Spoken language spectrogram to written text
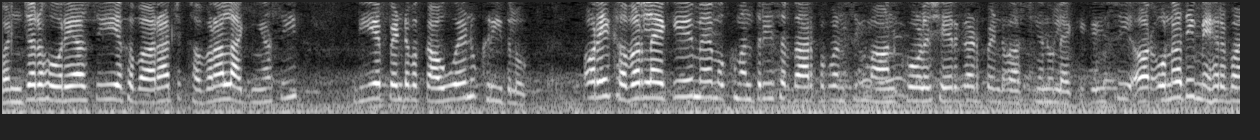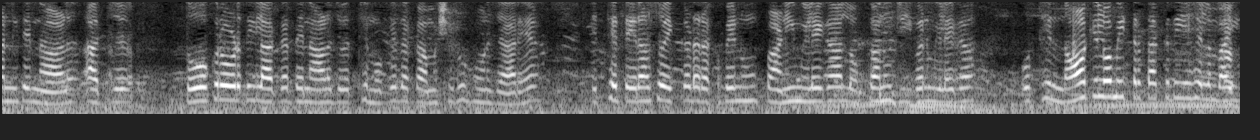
ਬੰਜਰ ਹੋ ਰਿਹਾ ਸੀ ਅਖਬਾਰਾਂ 'ਚ ਖਬਰਾਂ ਲੱਗੀਆਂ ਸੀ ਵੀ ਇਹ ਪਿੰਡ ਵਕਾਊ ਹੈ ਇਹਨੂੰ ਖਰੀਦ ਲਓ। ਔਰ ਇਹ ਖਬਰ ਲੈ ਕੇ ਮੈਂ ਮੁੱਖ ਮੰਤਰੀ ਸਰਦਾਰ ਭਗਵੰਤ ਸਿੰਘ ਮਾਨ ਕੋਲ ਸ਼ੇਰਗੜ੍ਹ ਪਿੰਡ ਵਾਸੀਆਂ ਨੂੰ ਲੈ ਕੇ ਗਈ ਸੀ ਔਰ ਉਹਨਾਂ ਦੀ ਮਿਹਰਬਾਨੀ ਦੇ ਨਾਲ ਅੱਜ 2 ਕਰੋੜ ਦੀ ਲਾਗਤ ਦੇ ਨਾਲ ਜੋ ਇੱਥੇ ਮੋਗੇ ਦਾ ਕੰਮ ਸ਼ੁਰੂ ਹੋਣ ਜਾ ਰਿਹਾ ਇੱਥੇ 1300 ਏਕੜ ਰਕਬੇ ਨੂੰ ਪਾਣੀ ਮਿਲੇਗਾ ਲੋਕਾਂ ਨੂੰ ਜੀਵਨ ਮਿਲੇਗਾ। ਉੱਥੇ 9 ਕਿਲੋਮੀਟਰ ਤੱਕ ਦੀ ਇਹ ਲੰਬਾਈ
